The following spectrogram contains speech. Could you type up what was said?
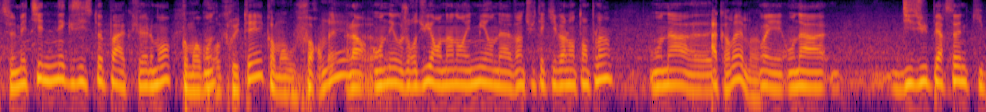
ce métier n'existe pas actuellement. Comment vous on- recrutez? Comment vous formez? Alors Euh, on est aujourd'hui en un an et demi, on a 28 équivalents temps plein. On a Ah, quand même Oui, on a 18 personnes qui,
